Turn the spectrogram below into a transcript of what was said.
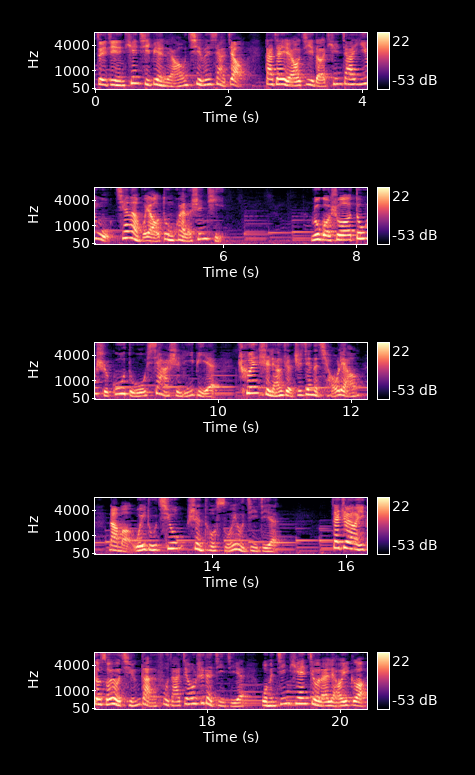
最近天气变凉，气温下降，大家也要记得添加衣物，千万不要冻坏了身体。如果说冬是孤独，夏是离别，春是两者之间的桥梁，那么唯独秋渗透所有季节。在这样一个所有情感复杂交织的季节，我们今天就来聊一个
